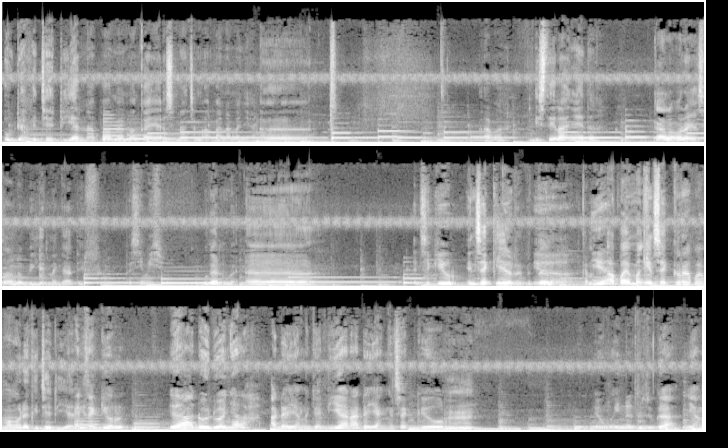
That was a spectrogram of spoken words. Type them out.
udah kejadian apa memang kayak semacam apa namanya? eh, apa istilahnya itu? Kalau orang yang selalu pikir negatif. pesimis Bukan, bukan. Eh, insecure insecure betul. Iya. Kan Iya. apa emang insecure apa emang udah kejadian? insecure ya dua-duanya lah ada yang kejadian ada yang insecure Hmm. yang ini tuh juga yang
